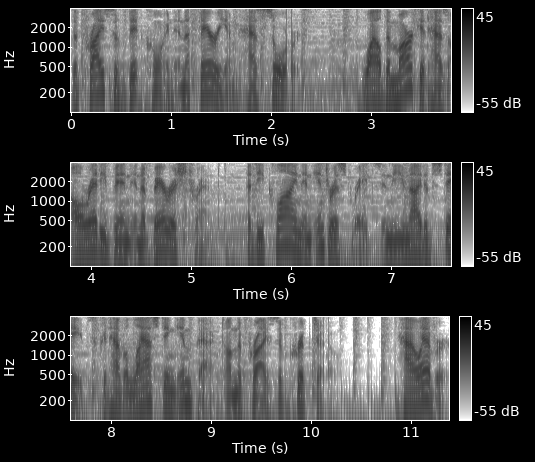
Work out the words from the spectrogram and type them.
the price of Bitcoin and Ethereum has soared. While the market has already been in a bearish trend, a decline in interest rates in the United States could have a lasting impact on the price of crypto. However,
